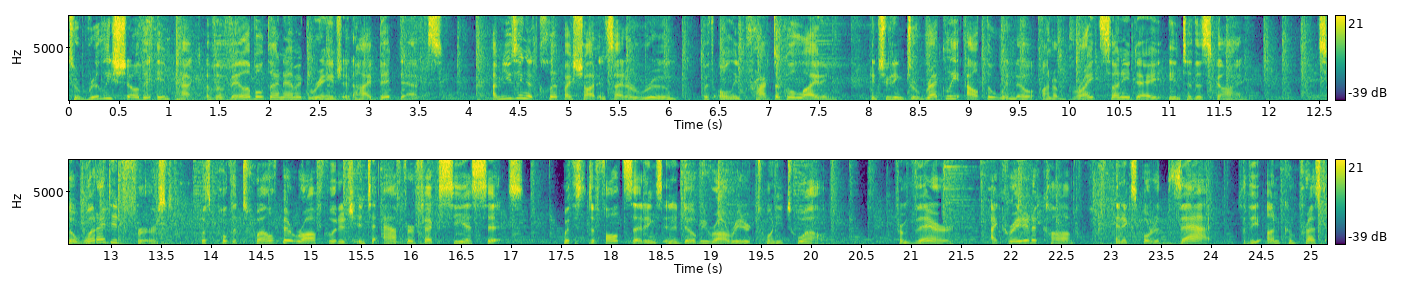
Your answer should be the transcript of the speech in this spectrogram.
To really show the impact of available dynamic range at high bit depths, I'm using a clip I shot inside a room with only practical lighting and shooting directly out the window on a bright sunny day into the sky. So what I did first was pull the 12-bit RAW footage into After Effects CS6 with its default settings in Adobe RAW Reader 2012. From there, I created a comp and exported that to the uncompressed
